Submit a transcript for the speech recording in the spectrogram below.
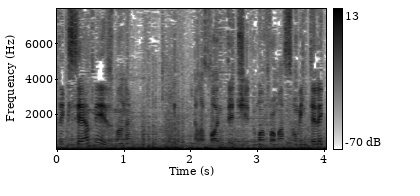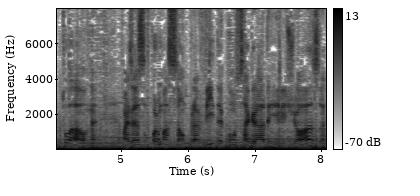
ter que ser a mesma, né? Ela pode ter tido uma formação intelectual, né? Mas essa formação para a vida consagrada e religiosa,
